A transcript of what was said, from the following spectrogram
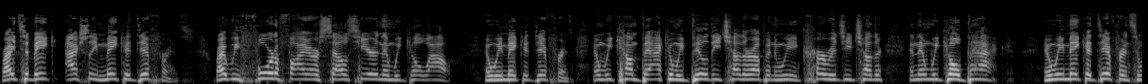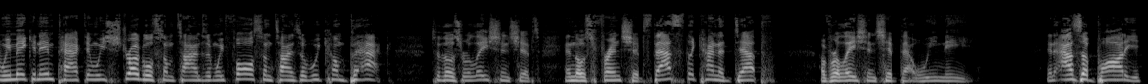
right? To make, actually make a difference, right? We fortify ourselves here and then we go out and we make a difference. And we come back and we build each other up and we encourage each other and then we go back and we make a difference and we make an impact and we struggle sometimes and we fall sometimes, but we come back to those relationships and those friendships. That's the kind of depth of relationship that we need. And as a body,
